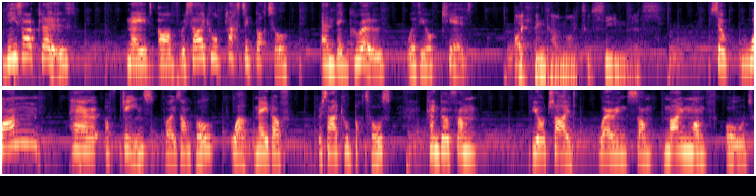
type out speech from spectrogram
these are clothes made of recycled plastic bottle and they grow with your kid. I think I might have seen this. So, one pair of jeans, for example, well, made of recycled bottles, can go from your child wearing some nine month old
